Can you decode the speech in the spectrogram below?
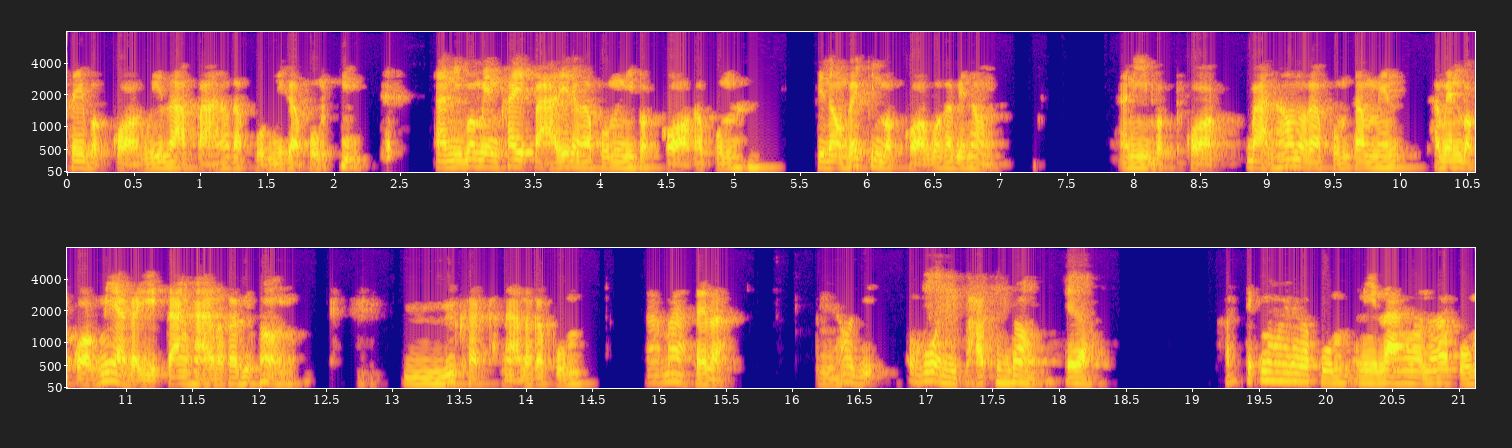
ใส่บักกอกวิลาปลานะครับ ผมนี่ครับผม อันนี้บ่าเป็นไข่ปลาที่นะครับ ผมนี่บักกอกครับ ผมพี่น้องได้กินบักกอกบ่ครับพี่น้อง อันนี้บักกอกบ้านเฮานะครับ ผมทำเป็นทำเป็นบักกอกเมียกับอีกต่างหากนะครับ พี่น้องอือคักขนาดนะครับ ผมมามาใส่ละอันนี้เฮาดิโอ้โหอันนี้พักพี่น้องใช่ละพักเล็กน้อยนะครับ ผม อันนี้ล้างแล้วนะครับ ผม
